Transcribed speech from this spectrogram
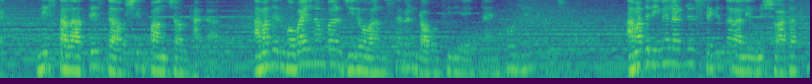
এক নিস্তালা তেজগাঁও, শিল্পাঞ্চল, ঢাকা। আমাদের mobile number zero one seven double three eight nine four zero two zero. আমাদের ইমেল অ্যাড্রেস সেকেন্দার আলী উনিশশো আটাত্তর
